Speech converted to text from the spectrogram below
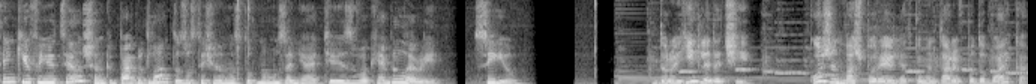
Thank you for your attention. Goodbye, good luck. До зустрічі на наступному занятті з vocabulary. See you. Дорогі глядачі! Кожен ваш перегляд, коментар і вподобайка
